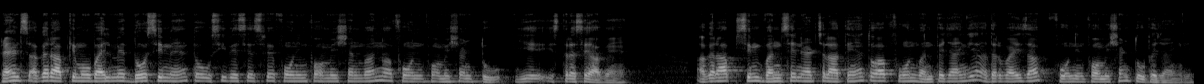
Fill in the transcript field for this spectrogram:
फ्रेंड्स, अगर आपके मोबाइल में दो सिम हैं तो उसी बेसिस पे फ़ोन इन्फॉर्मेशन वन और फ़ोन इन्फॉर्मेशन टू, ये इस तरह से आ गए हैं। अगर आप सिम वन से नेट चलाते हैं तो आप फ़ोन वन पे जाएँगे अदरवाइज़ आप फ़ोन इन्फॉर्मेशन टू पे जाएँगे।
